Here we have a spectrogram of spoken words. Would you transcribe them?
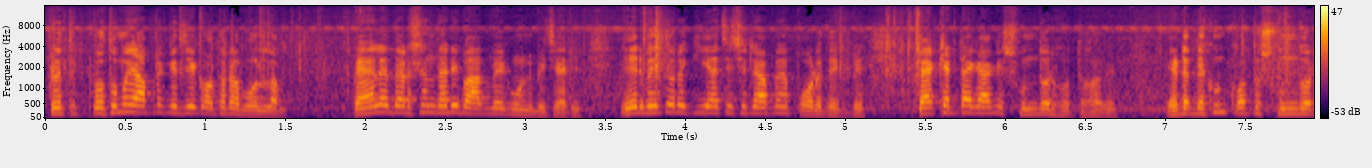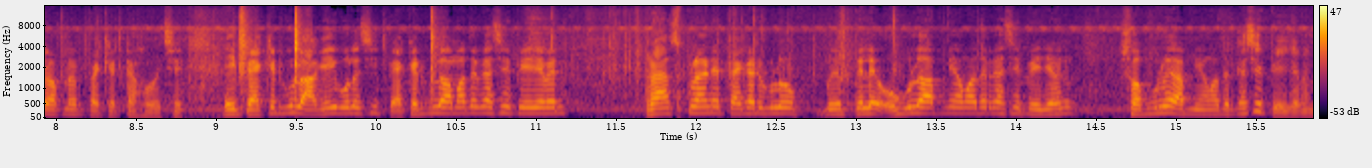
প্রথ- প্রথমেই আপনাকে যে কথাটা বললাম পেহলে দর্শনধারী, বাদ মেঘ বিচারি। এর ভেতরে কী আছে সেটা আপনার পরে দেখবে প্যাকেটটাকে আগে সুন্দর হতে হবে। এটা দেখুন কত সুন্দর আপনার প্যাকেটটা হয়েছে। এই প্যাকেটগুলো আগেই বলেছি, প্যাকেটগুলো আমাদের কাছে পেয়ে যাবেন। ট্রান্সপ্লান্টের প্যাকেটগুলো পেলে ওগুলো আপনি আমাদের কাছে পেয়ে যাবেন। সবগুলোই আপনি আমাদের কাছে পেয়ে যাবেন।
